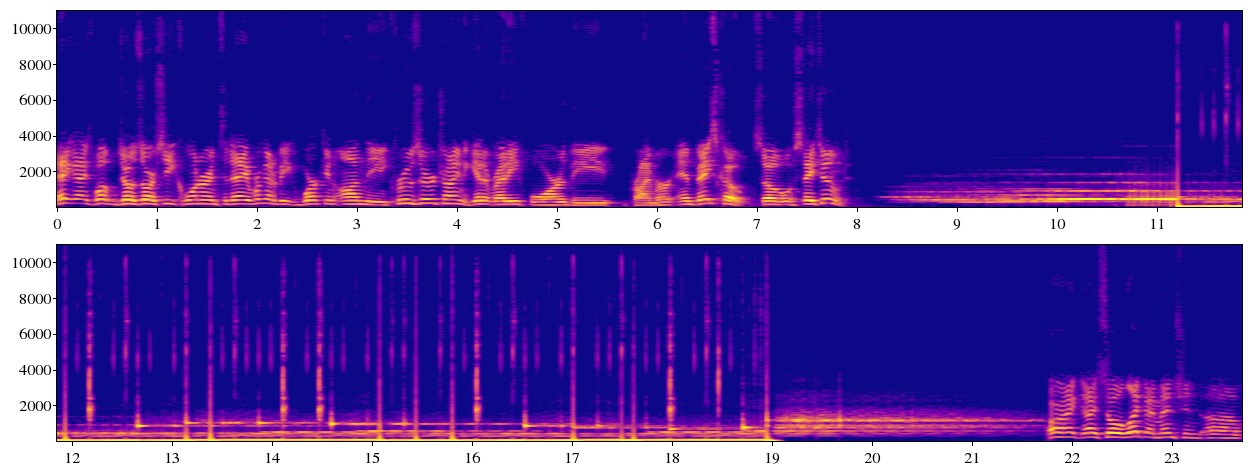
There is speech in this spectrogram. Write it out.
Hey guys, welcome to Joe's RC Corner, and today we're going to be working on the Cruzer, trying to get it ready for the primer and base coat. So stay tuned. All right, guys, so like I mentioned, uh,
